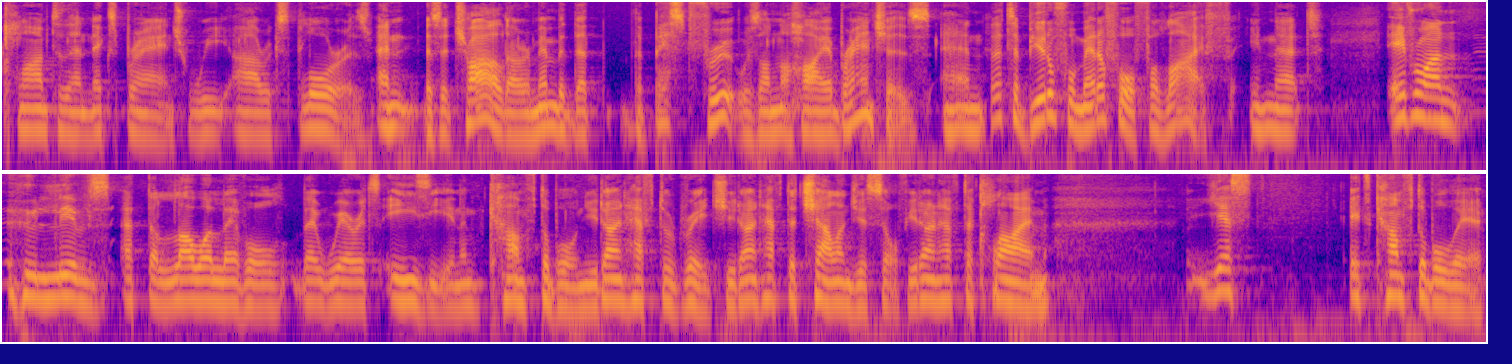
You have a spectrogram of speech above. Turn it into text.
climb to that next branch. We are explorers. And as a child, I remembered that the best fruit was on the higher branches. And that's a beautiful metaphor for life in that everyone who lives at the lower level that where it's easy and comfortable and you don't have to reach, you don't have to challenge yourself, you don't have to climb. Yes, it's comfortable there,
